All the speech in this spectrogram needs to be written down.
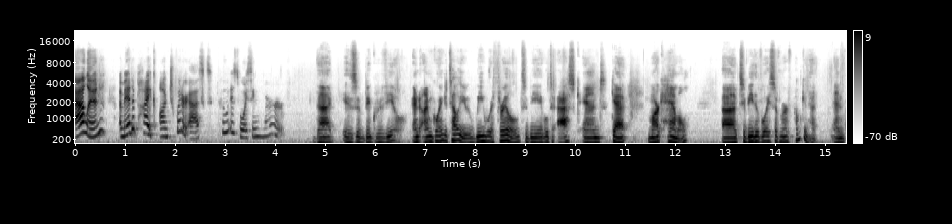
Alan, Amanda Pike on Twitter asks who is voicing Merv? That is a big reveal. And I'm going to tell you, we were thrilled to be able to ask and get Mark Hamill uh, to be the voice of Merv Pumpkinhead. And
